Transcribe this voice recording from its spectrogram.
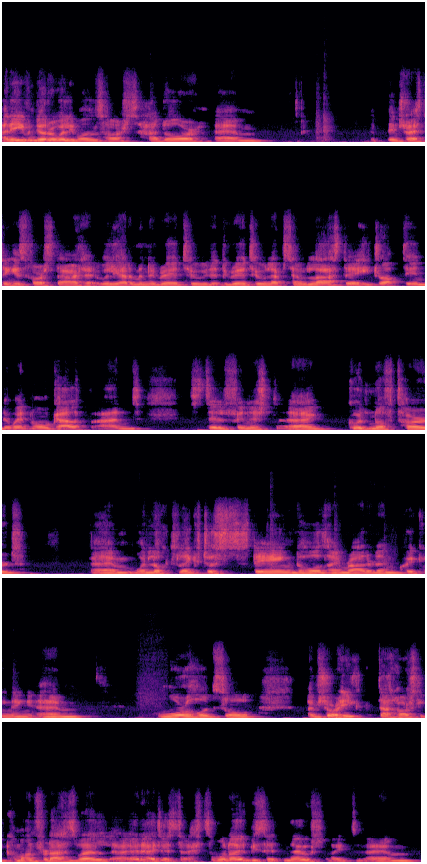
And even the other Willie Mullins horse, Hador, um, interesting. His first start, Willie had him in the grade two, the grade two in Leopardstown the last day. He dropped in, they went no gallop, and still finished a good enough third. Um, when looked like just staying the whole time rather than quickening um, wore a hood. So I'm sure he that horse will come on for that as well. I, I just it's one I'll be sitting out. I um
